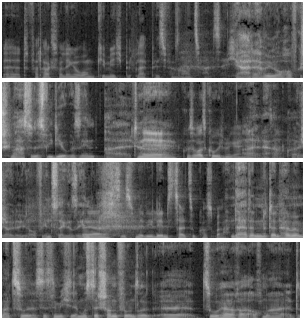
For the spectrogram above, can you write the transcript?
äh, Vertragsverlängerung. Kimmich bleibt bis 25. Ja, da habe ich mir auch aufgeschrieben. Hast du das Video gesehen? Alter. Nee, sowas gucke ich mir gar nicht. Alter, habe ich heute auf Insta gesehen. Ja, es ist mir die Lebenszeit zu kostbar. Na, dann, dann hören wir mal zu. Das ist nämlich, da musste schon für unsere äh, Zuhörer auch mal d-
